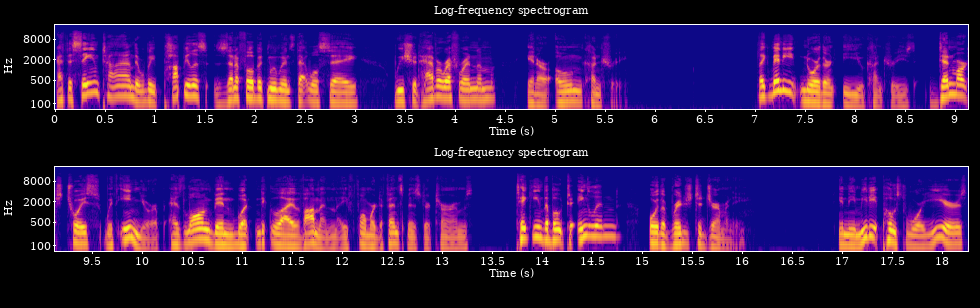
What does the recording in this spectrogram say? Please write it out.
At the same time, there will be populist, xenophobic movements that will say we should have a referendum in our own country. Like many northern EU countries, Denmark's choice within Europe has long been what Nikolai Wammen, a former defense minister, terms taking the boat to England or the bridge to Germany. In the immediate post war years,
